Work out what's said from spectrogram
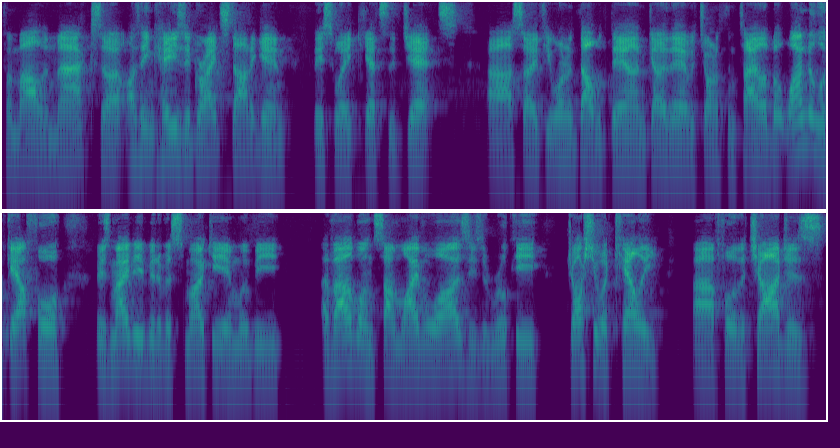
for Marlon Mack. So I think he's a great start again this week. Gets the Jets. Uh, so if you want to double down, go there with Jonathan Taylor. But one to look out for who's maybe a bit of a smoky and will be available on some waiver wires. He's a rookie. Joshua Kelly uh, for the Chargers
